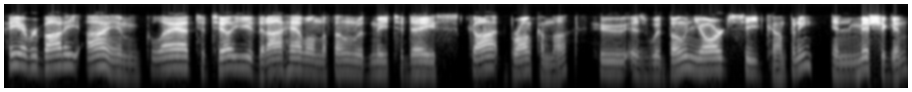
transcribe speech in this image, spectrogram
Hey, everybody. I am glad to tell you that I have on the phone with me today Scott Bronkema, who is with Boneyard Seed Company in Michigan.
